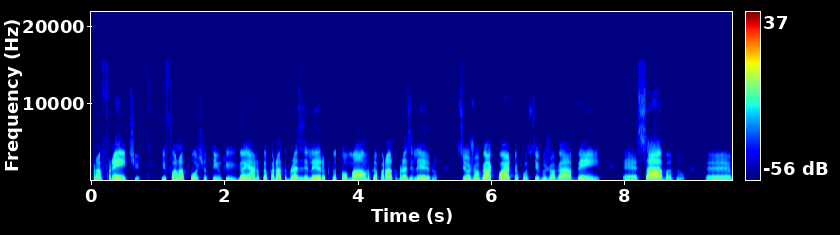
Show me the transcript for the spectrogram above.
para frente e falar, poxa, eu tenho que ganhar no Campeonato Brasileiro porque eu estou mal no Campeonato Brasileiro. Se eu jogar quarta, eu consigo jogar bem é, sábado, é,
